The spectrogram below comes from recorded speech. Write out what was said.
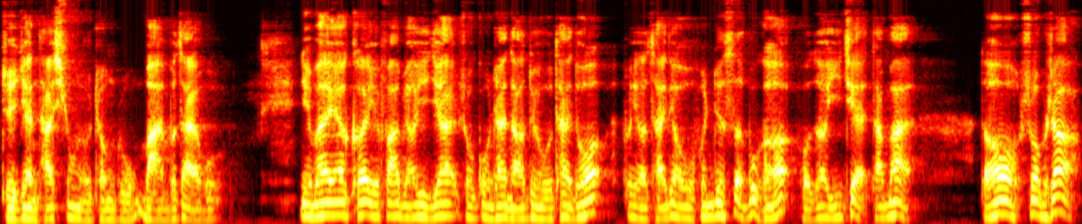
只见他胸有成竹，满不在乎。你们也可以发表意见，说共产党队伍太多，非要裁掉五分之四不可，否则一切谈判都说不上。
